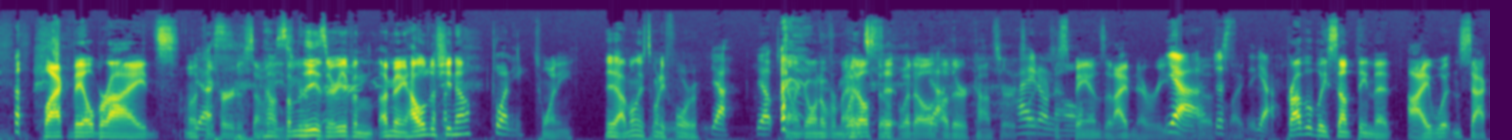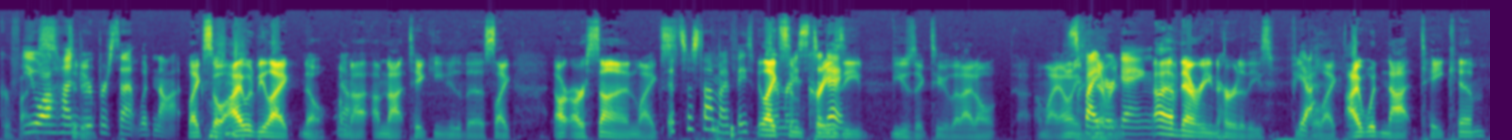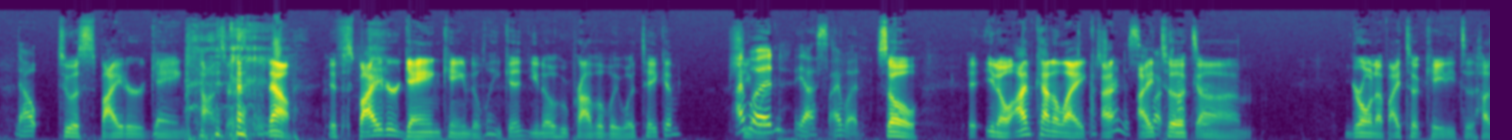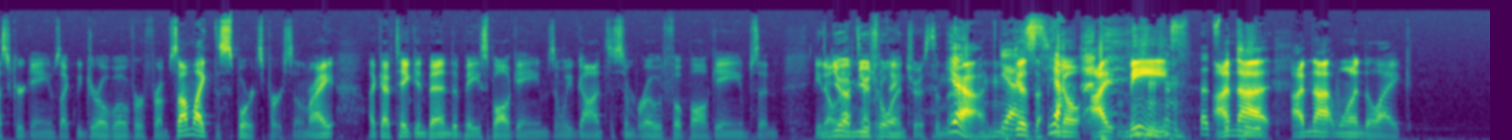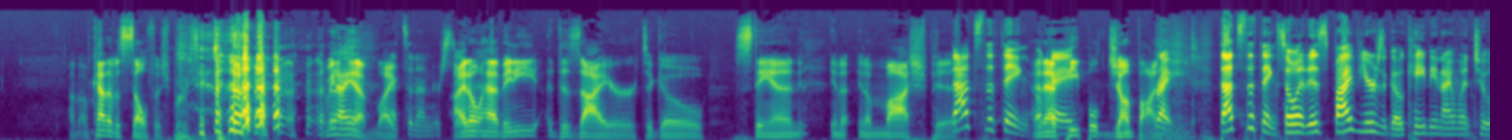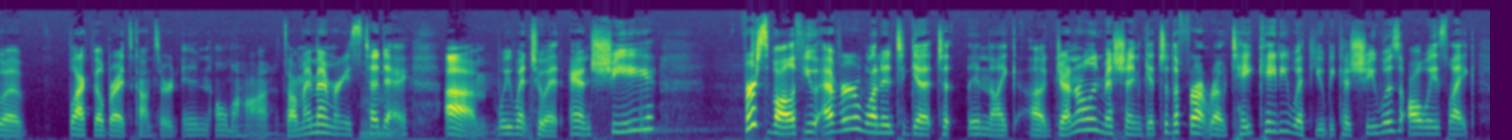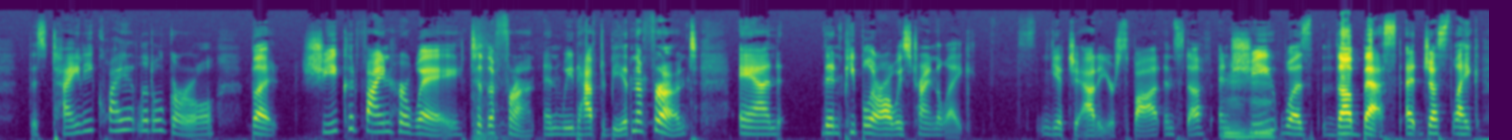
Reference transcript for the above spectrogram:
Black Veil Brides. I don't know Yes. if you've heard of some No, of these. some of groups. these are even. I mean, how old is she now? Twenty. twenty. Yeah, I'm only 24. Yeah. Yep. Kind of going over my What head else? still. Did, what all Yeah. other concerts? I Like, don't just know. bands that I've never. Even Yeah, heard of, just- like, yeah. Probably something that I wouldn't sacrifice. you a hundred percent would not. Like so, I would be like, no, No. I'm not. I'm not taking you to this. Like our, our son likes. It's just on my Facebook. Like some memories today. crazy music too that I don't. I'm like, I don't Spider even never, Gang. I have never even heard of these people. Yeah. Like I would not take him Nope. to a Spider Gang concert. now, if Spider Gang came to Lincoln, you know who probably would take him? I She would. Yes, I would. So, you know, I'm kind of like I I, to see I what took concert. um growing up I took Katie to Husker games like we drove over from so I'm like the sports person, right? Like I've taken Ben to baseball games and we've gone to some road football games and you know you have mutual thing. interest in that. Yeah, Mhm. Yes, because yeah. you know, I me, I'm key. not, I'm not one to like. I'm, I'm kind of a selfish person. I mean, I am like That's an understatement. I don't have any desire to go stand in a in a mosh pit That's the thing. and okay. have people jump on Right. me. That's the thing. So it is five years ago. Katie and I went to a Black Veil Brides concert in Omaha. It's on my memories Mm-hmm. today. Um, we went to it, and she. First of all, if you ever wanted to get to in like a general admission, get to the front row, take Katie with you because she was always like this tiny, quiet little girl, but she could find her way to the front, and we'd have to be in the front, and then people are always trying to like get you out of your spot and stuff. And she Mm-hmm. was the best at just like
